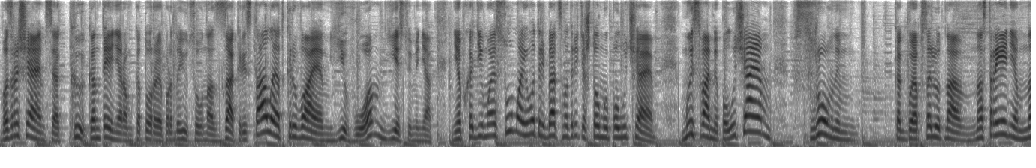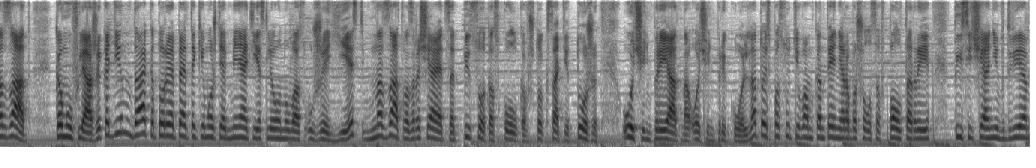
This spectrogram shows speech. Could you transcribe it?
возвращаемся к контейнерам, которые продаются у нас за кристаллы, открываем его, есть у меня необходимая сумма, и вот, ребят, смотрите, что мы получаем. Мы с вами получаем с ровным как бы абсолютно настроением назад камуфляжик один, да, который опять-таки можете обменять, если он у вас уже есть. Назад возвращается 500 осколков, что, кстати, тоже очень приятно, очень прикольно. То есть, по сути, вам контейнер обошелся в полторы тысячи, а не в две.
